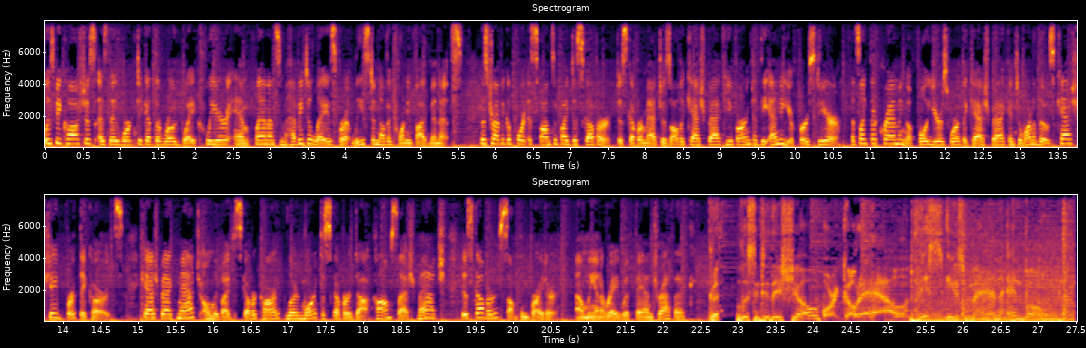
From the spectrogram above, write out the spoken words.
Please be cautious as they work to get the roadway clear and plan on some heavy delays for at least another 25 minutes. This traffic report is sponsored by Discover. Discover matches all the cash back you've earned at the end of your first year. It's like they're cramming a full year's worth of cash back into one of those cash-shaped birthday cards. Cashback match only by Discover Card. Learn more at discover.com slash match. Discover something brighter. I'm Leanna Ray with Fan Traffic. Good. Listen to this show or go to hell. This is Man and Bone.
